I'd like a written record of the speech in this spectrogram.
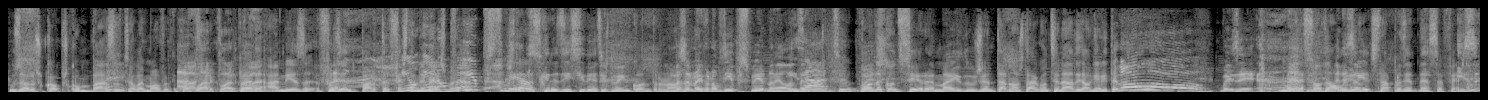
usar os copos como base do telemóvel Ah, claro, claro, para claro. à mesa, fazendo parte da festa Eu- na eu não mesma. podia perceber. Estar a seguir as incidências do encontro, não é? Mas a noiva não podia perceber, não é? Ela Exato. Pode acontecer a meio do jantar, não está a acontecer nada e alguém grita Golo! Pois é. Mas é só da alegria de estar presente nessa festa. Isso-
